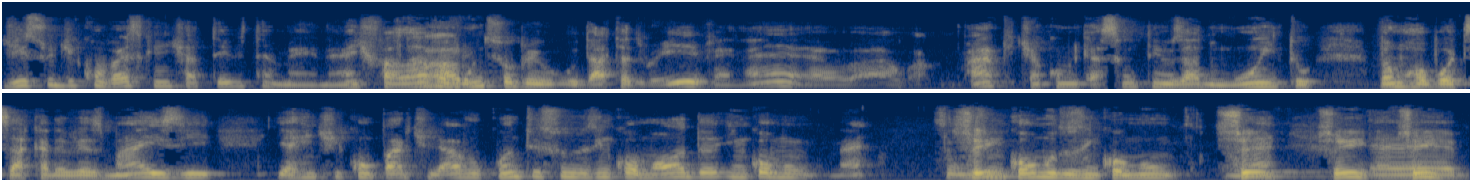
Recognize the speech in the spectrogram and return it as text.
disso de conversa que a gente já teve também, né? A gente falava claro. muito sobre o data-driven, né? A, a, marketing, a comunicação tem usado muito, vamos robotizar cada vez mais, e, e a gente compartilhava o quanto isso nos incomoda em comum, né? São sim. os incômodos em comum. Sim, né? sim, é, sim.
